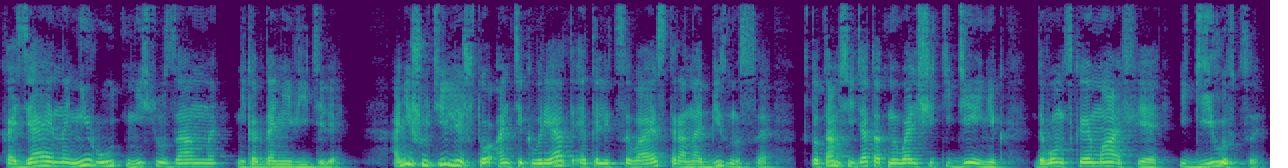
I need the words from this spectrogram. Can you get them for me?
Хозяина ни Рут, ни Сюзанна никогда не видели. Они шутили, что антиквариат – это лицевая сторона бизнеса, что там сидят отмывальщики денег, девонская мафия, игиловцы.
